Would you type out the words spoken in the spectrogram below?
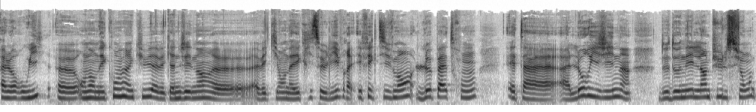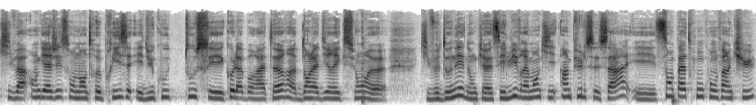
Alors oui, euh, on en est convaincu avec Anne Génin, euh, avec qui on a écrit ce livre. Effectivement, le patron est à, l'origine de donner l'impulsion qui va engager son entreprise et du coup tous ses collaborateurs dans la direction euh, qu'il veut donner. Donc euh, c'est lui vraiment qui impulse ça et sans patron convaincu,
